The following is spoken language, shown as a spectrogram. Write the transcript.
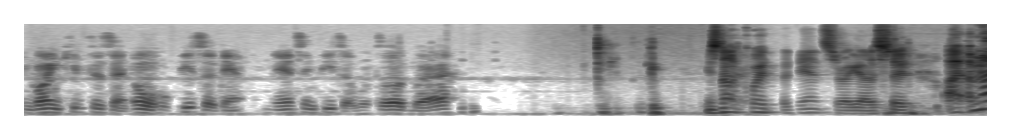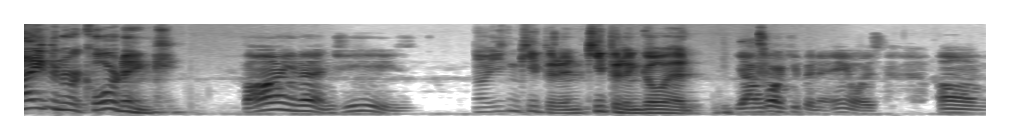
I'm going to keep this in. Oh, pizza, dan- dancing pizza. What's up, bruh? He's not quite a dancer, I gotta say. I, I'm not even recording. Fine then, jeez. No, you can keep it in. Keep it in. Go ahead. Yeah, I'm going to keep it in. Anyways, um,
